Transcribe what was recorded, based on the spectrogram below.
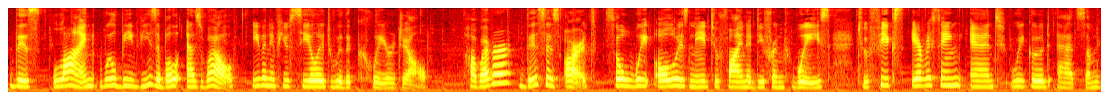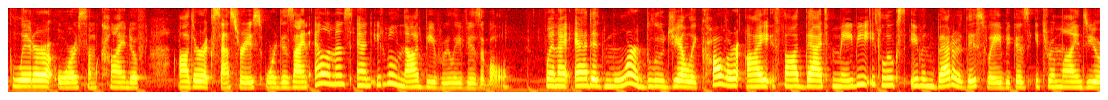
this line will be visible as well, even if you seal it with a clear gel. However, this is art, so we always need to find a different ways to fix everything and we could add some glitter or some kind of other accessories or design elements and it will not be really visible. When I added more blue jelly color, I thought that maybe it looks even better this way because it reminds you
